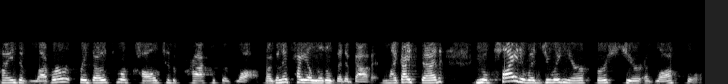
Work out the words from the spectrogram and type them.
kind of lever for those who are called to the practice of law. So I'm going to tell you a little bit about it. And like I said, you apply to it during your first year of law school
